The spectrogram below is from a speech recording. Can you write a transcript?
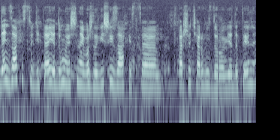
День захисту дітей, я думаю, що найважливіший захист це в першу чергу здоров'я дитини,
